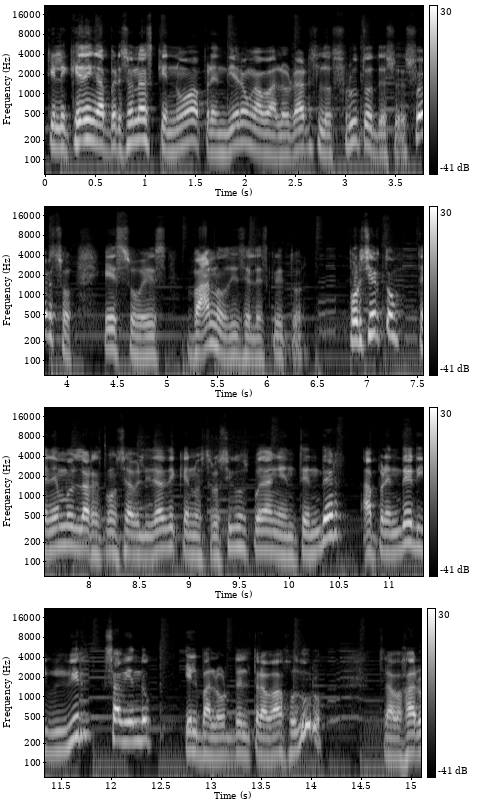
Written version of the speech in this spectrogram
que le queden a personas que no aprendieron a valorar los frutos de su esfuerzo. Eso es vano, dice el escritor. Por cierto, tenemos la responsabilidad de que nuestros hijos puedan entender, aprender y vivir sabiendo el valor del trabajo duro. Trabajar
